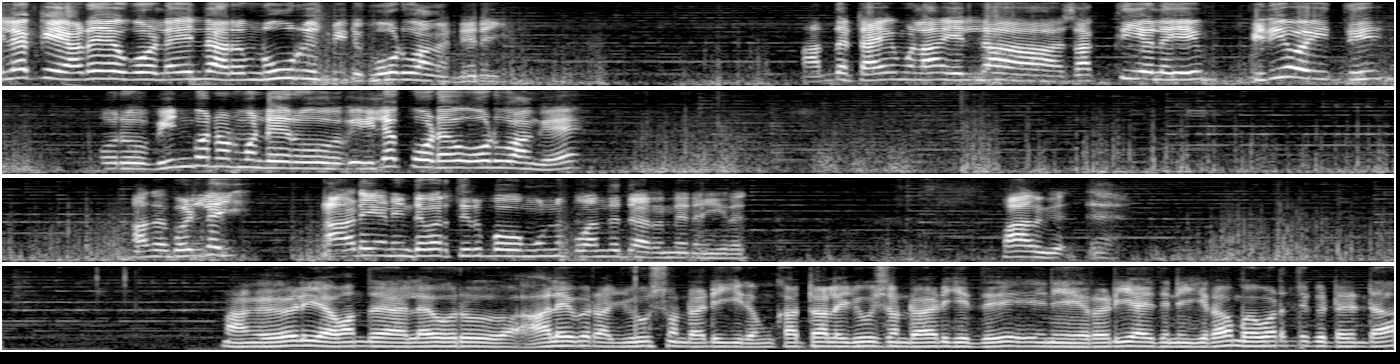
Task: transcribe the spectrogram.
இலக்கை அடைய கொள்ள எல்லாரும் நூறு ஸ்பீடு போடுவாங்க நினைக்கிறேன். அந்த டைம்லாம் எல்லா சக்திகளையும் விநியோகித்து ஒரு வின் பண்ணணுமென்ற ஒரு இலக்கோட ஓடுவாங்க. அந்த வெள்ளை ஆடை அணிந்தவர் திரும்பவும் முன்னுக்கு வந்துட்டாருன்னு நினைக்கிறேன். பாருங்க. நாங்கள் ஏழியாக வந்தால ஒரு அலைவரா ஜூஸ் ஒன்று அடிக்கிறோம் கற்றாழை ஜூஸ் ஒன்று அடிக்குது. இனி ரெடி நிற்கிறோம் இடத்துக்கிட்டா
